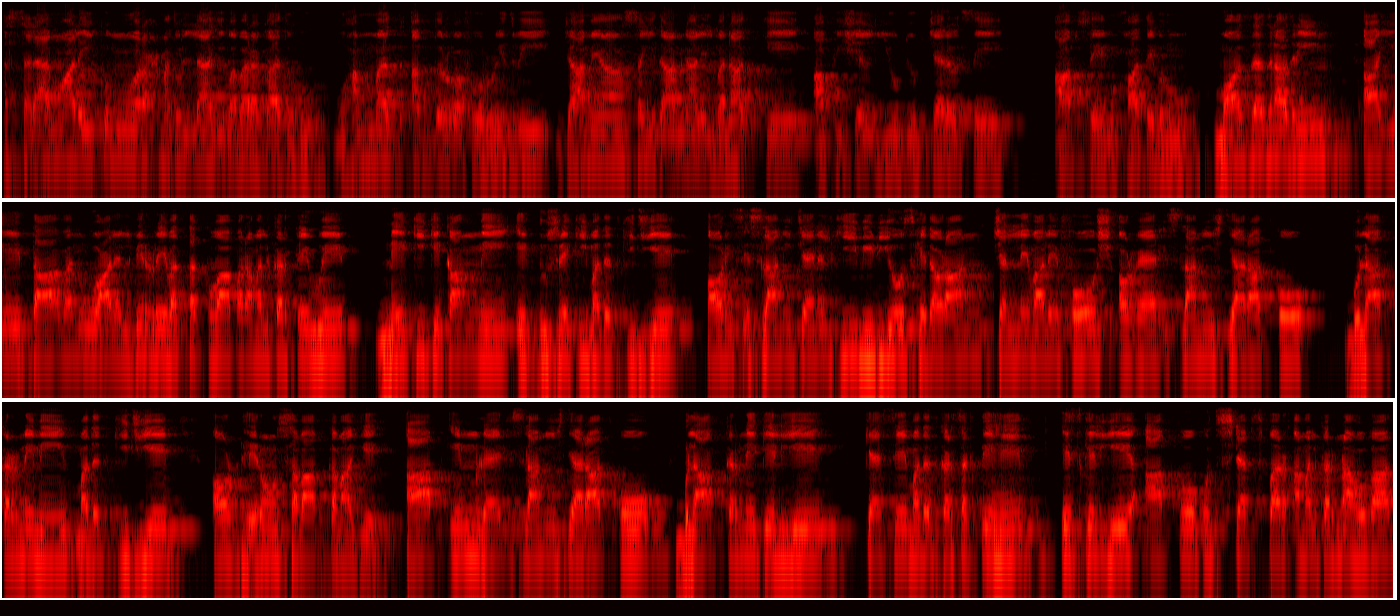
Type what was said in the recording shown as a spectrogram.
असलकम वरहमतुल्लाहि वबरकातुहु मोहम्मद अब्दुल गफूर रिजवी जामिया सईद आमिना बनात के ऑफिशियल यूट्यूब चैनल से आपसे मुखातिब हूँ मोज़ नाजरीन आइए तावनु अलबिर व तकवा पर अमल करते हुए नेकी के काम में एक दूसरे की मदद कीजिए और इस इस्लामी चैनल की वीडियोस के दौरान चलने वाले फोश और गैर इस्लामी इश्तिहारात को ब्लॉक करने में मदद कीजिए और ढेरों सवाब कमाइए। आप इन गैर इस्लामी इश्तिहारात को ब्लॉक करने के लिए कैसे मदद कर सकते हैं, इसके लिए आपको कुछ स्टेप्स पर अमल करना होगा।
